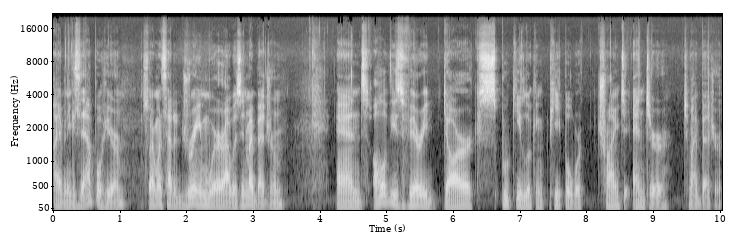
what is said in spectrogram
I have an example here. So I once had a dream where I was in my bedroom and all of these very dark, spooky looking people were trying to enter to my bedroom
